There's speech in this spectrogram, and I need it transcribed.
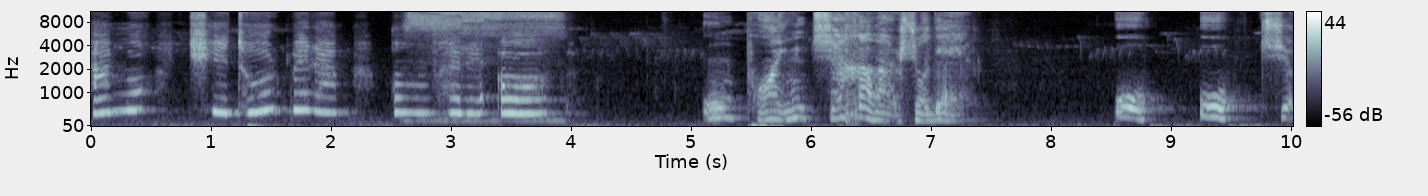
اما چطور برم اونور آب؟ اون پایین چه خبر شده؟ اوه اوه چه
